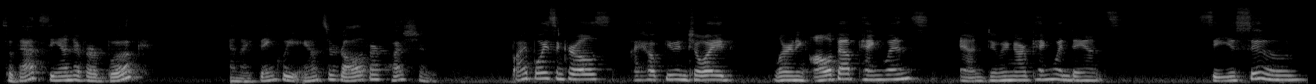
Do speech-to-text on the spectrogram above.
So that's the end of our book. And I think we answered all of our questions. Bye, boys and girls. I hope you enjoyed learning all about penguins and doing our penguin dance. See you soon.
